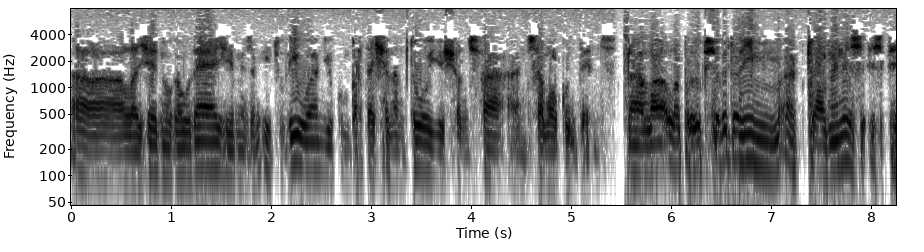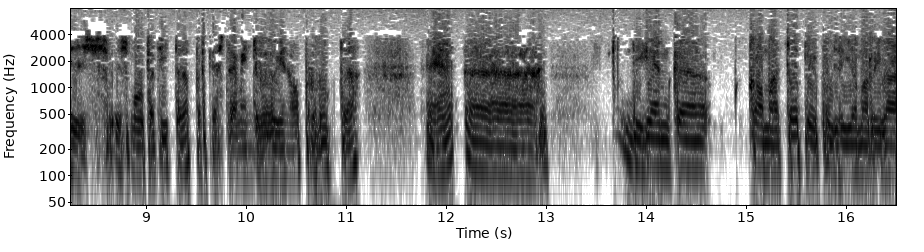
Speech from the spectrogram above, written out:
eh, la gent ho gaudeix i, més, i t'ho diuen i ho comparteixen amb tu i això ens fa, ens fa molt contents. La, la producció que tenim actualment és, és, és, és molt petita perquè estem introduint el producte. Eh? Eh, diguem que com a tope podríem arribar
